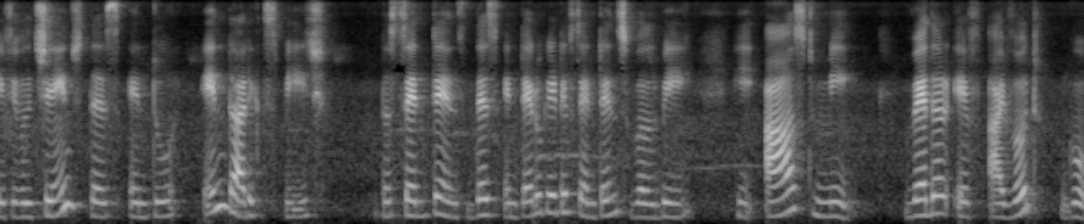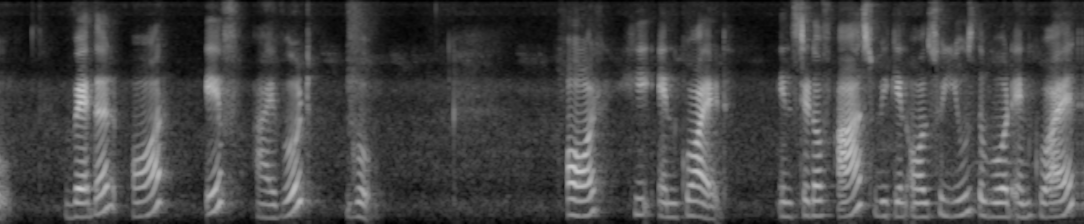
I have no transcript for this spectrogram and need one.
if you will change this into indirect speech, the sentence, this interrogative sentence will be, he asked me whether if I would go, whether or if I would go. Or he inquired. Instead of asked, we can also use the word inquired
